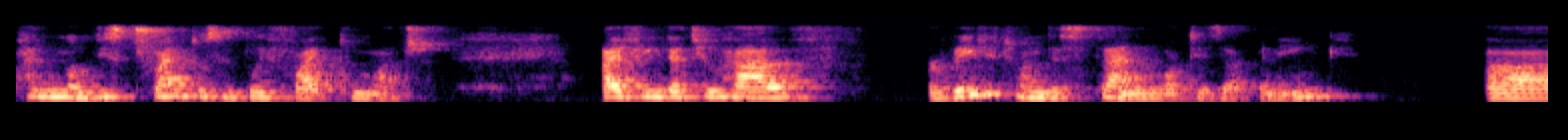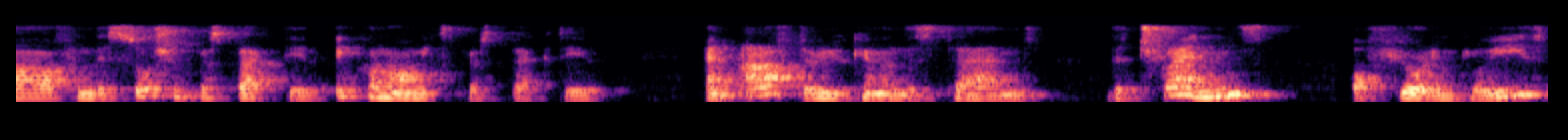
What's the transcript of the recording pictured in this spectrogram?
I don't know, this trend to simplify too much. I think that you have really to understand what is happening uh, from the social perspective, economics perspective, and after you can understand the trends of your employees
